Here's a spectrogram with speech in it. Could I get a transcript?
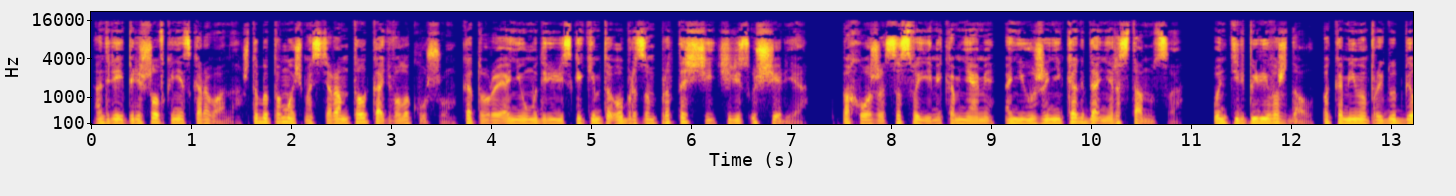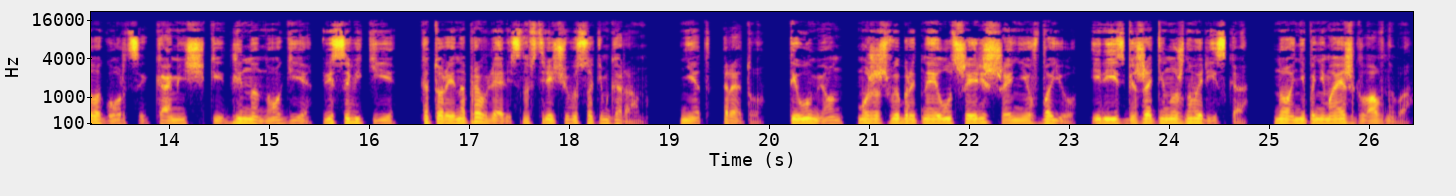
Андрей перешел в конец каравана, чтобы помочь мастерам толкать волокушу, которую они умудрились каким-то образом протащить через ущелье. Похоже, со своими камнями они уже никогда не расстанутся. Он терпеливо ждал, пока мимо пройдут белогорцы, каменщики, длинноногие, лесовики, которые направлялись навстречу высоким горам. Нет, Рету, ты умен, можешь выбрать наилучшее решение в бою или избежать ненужного риска, но не понимаешь главного.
